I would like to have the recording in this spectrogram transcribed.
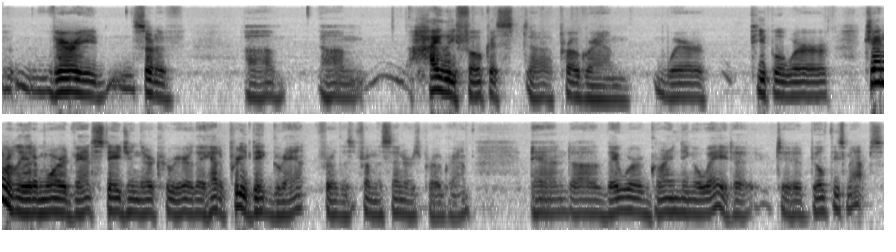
very sort of uh, um, highly focused uh, program where people were generally at a more advanced stage in their career. They had a pretty big grant the, from the Centers program, and uh, they were grinding away to, to build these maps.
